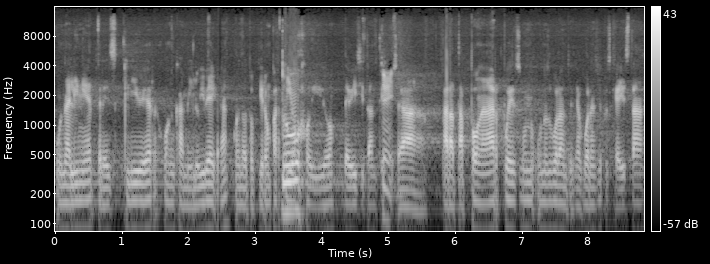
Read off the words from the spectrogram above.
una línea de tres Cliver, Juan Camilo y Vega cuando toquiera un partido Uf. jodido de visitante. Sí. O sea, para taponar pues un- unos volantes. Y acuérdense pues que ahí está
